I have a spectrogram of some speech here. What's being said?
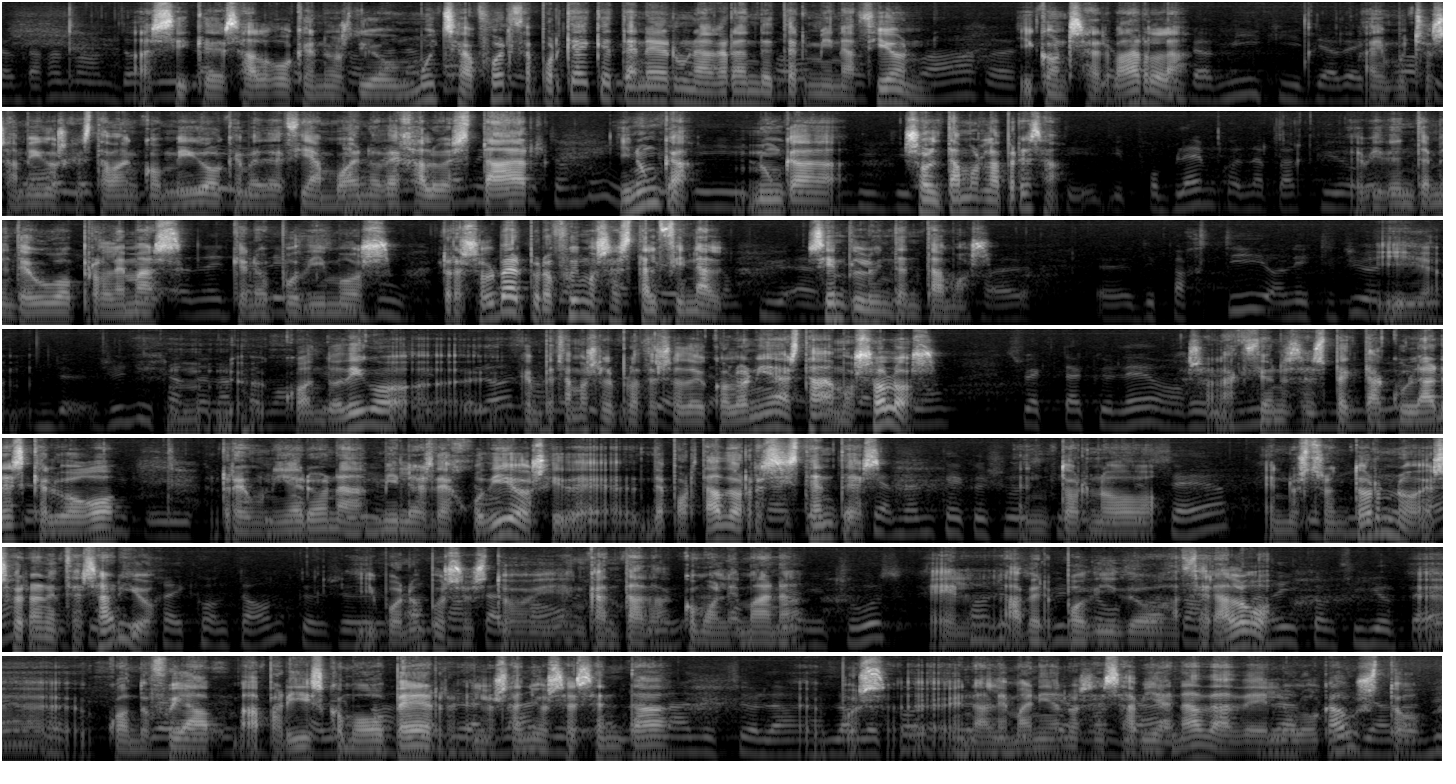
Así que es algo que nos dio mucha fuerza, porque hay que tener una gran determinación y conservarla. Hay muchos amigos que estaban conmigo que me decían, bueno, déjalo estar. Y nunca, nunca soltamos la presa. Evidentemente hubo problemas que no pudimos resolver, pero fuimos hasta el final. Siempre lo intentamos. Y cuando digo que empezamos el proceso de colonia, estábamos solos. Son acciones espectaculares que luego reunieron a miles de judíos y de deportados resistentes en, torno, en nuestro entorno. Eso era necesario. Y bueno, pues estoy encantada como alemana el haber podido hacer algo. Eh, cuando fui a, París como au pair en los años 60, eh, pues en Alemania no se sabía nada del holocausto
